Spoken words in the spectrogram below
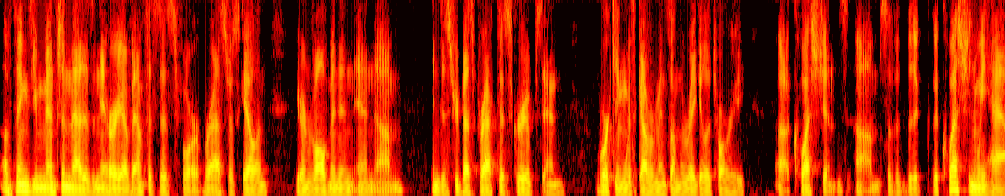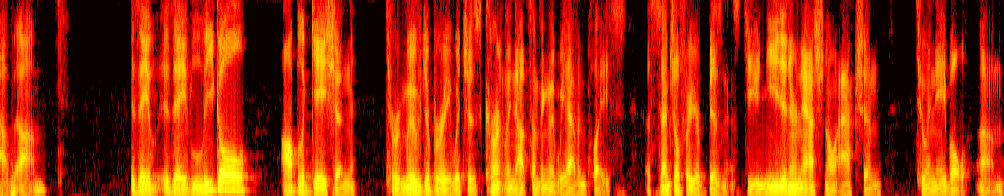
of things. You mentioned that as an area of emphasis for, for Astroscale and your involvement in, in um, industry best practice groups and working with governments on the regulatory uh, questions. Um, so the, the, the, question we have um, is, a, is a legal obligation to remove debris, which is currently not something that we have in place, essential for your business? Do you need international action to enable um,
